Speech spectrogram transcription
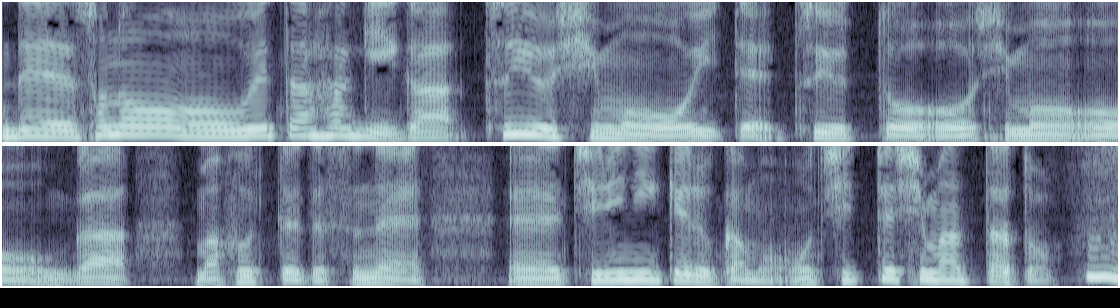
え、で、その植えた萩が、つゆ霜を置いて、つゆと霜が、まあ、降ってですね、えー、散りに行けるかも散ってしまったと、うん、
